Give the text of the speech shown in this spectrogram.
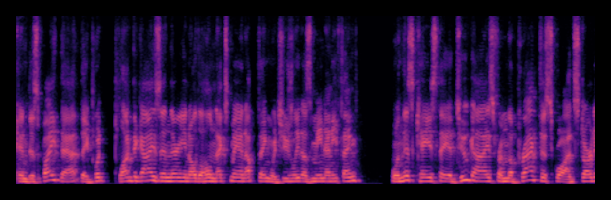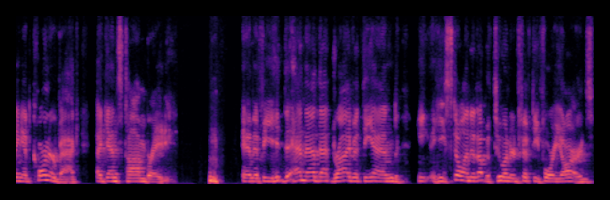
And despite that, they put plug the guys in there, you know, the whole next man up thing, which usually doesn't mean anything. Well, in this case, they had two guys from the practice squad starting at cornerback against Tom Brady. And if he hadn't had that drive at the end, he, he still ended up with 254 yards.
